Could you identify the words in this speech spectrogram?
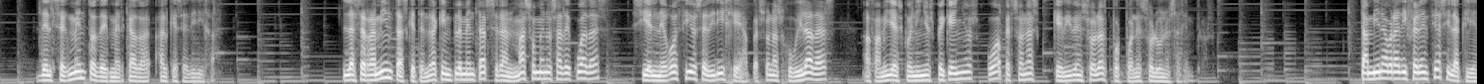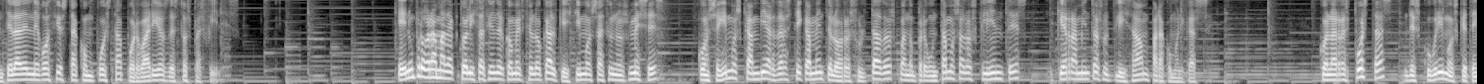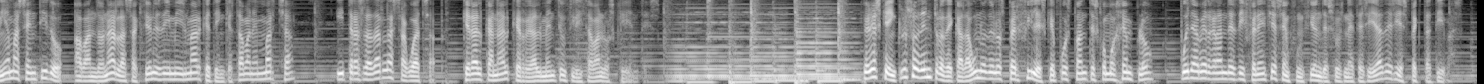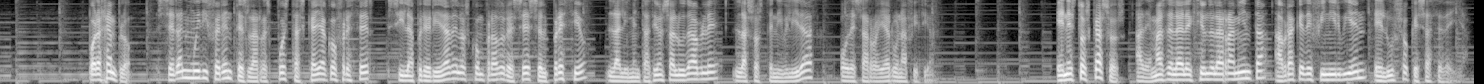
del segmento de mercado al que se dirija. Las herramientas que tendrá que implementar serán más o menos adecuadas si el negocio se dirige a personas jubiladas, a familias con niños pequeños o a personas que viven solas por poner solo unos ejemplos. También habrá diferencias si la clientela del negocio está compuesta por varios de estos perfiles. En un programa de actualización del comercio local que hicimos hace unos meses, conseguimos cambiar drásticamente los resultados cuando preguntamos a los clientes qué herramientas utilizaban para comunicarse. Con las respuestas descubrimos que tenía más sentido abandonar las acciones de email marketing que estaban en marcha y trasladarlas a WhatsApp, que era el canal que realmente utilizaban los clientes. Pero es que incluso dentro de cada uno de los perfiles que he puesto antes como ejemplo, puede haber grandes diferencias en función de sus necesidades y expectativas. Por ejemplo, serán muy diferentes las respuestas que haya que ofrecer si la prioridad de los compradores es el precio, la alimentación saludable, la sostenibilidad o desarrollar una afición. En estos casos, además de la elección de la herramienta, habrá que definir bien el uso que se hace de ella.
